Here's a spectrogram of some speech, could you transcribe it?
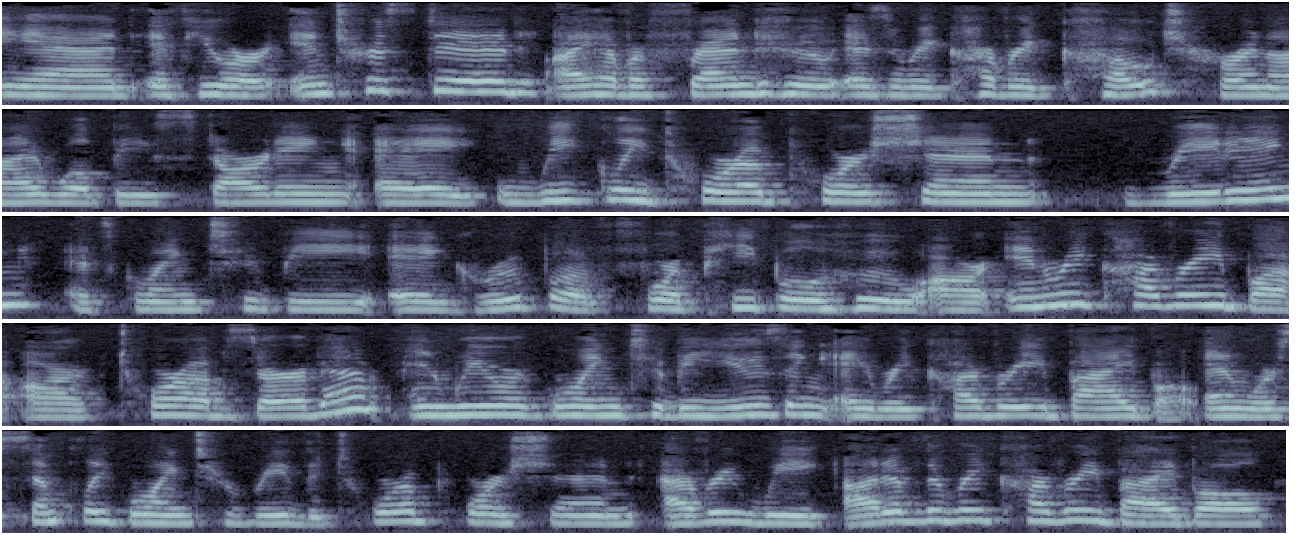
And if you are interested, I have a friend who is a recovery coach. Her and I will be starting a weekly Torah portion reading. It's going to be a group of for people who are in recovery but are Torah observant. And we are going to be using a recovery Bible. And we're simply going to read the Torah portion every week out of the recovery Bible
